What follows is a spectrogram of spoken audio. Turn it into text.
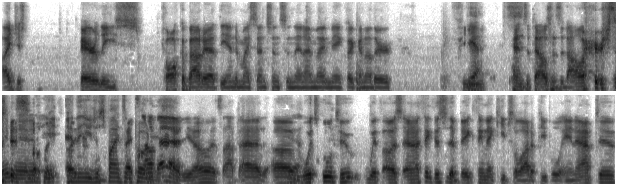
I just barely talk about it at the end of my sentence, and then I might make like another few Yeah. Tens of thousands of dollars. Hey. So and, like- then you just find some it's not bad, you know. It's not bad. Um, Yeah. What's cool too with us, and I think this is a big thing that keeps a lot of people in Aptive,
